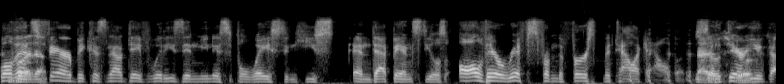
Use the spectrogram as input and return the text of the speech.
Well, But, that's uh, fair because now Dave Witte's in Municipal Waste, and he's and that band steals all their riffs from the first Metallica album. So there true. you go.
